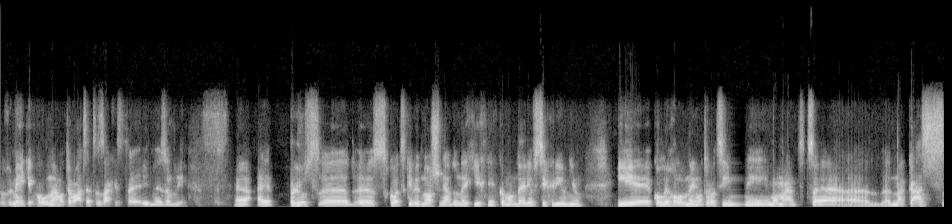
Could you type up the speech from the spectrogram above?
розуміють, головна мотивація це захист е, рідної землі. Е, е, Плюс скотське відношення до них їхніх командирів всіх рівнів, і коли головний мотиваційний момент це наказ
